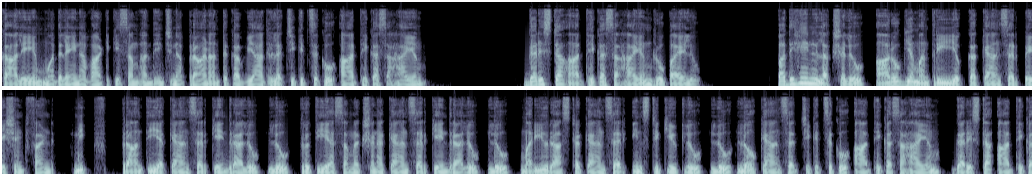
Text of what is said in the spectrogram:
కాలేయం మొదలైన వాటికి సంబంధించిన ప్రాణాంతక వ్యాధుల చికిత్సకు ఆర్థిక సహాయం. గరిష్ట ఆర్థిక సహాయం రూపాయలు. పదిహేను లక్షలు ఆరోగ్య మంత్రి యొక్క క్యాన్సర్ పేషెంట్ ఫండ్ మిక్ఫ్ ప్రాంతీయ క్యాన్సర్ కేంద్రాలు లు తృతీయ సంరక్షణ క్యాన్సర్ కేంద్రాలు లు మరియు రాష్ట్ర క్యాన్సర్ ఇన్స్టిట్యూట్లు లు లో క్యాన్సర్ చికిత్సకు ఆర్థిక సహాయం గరిష్ట ఆర్థిక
